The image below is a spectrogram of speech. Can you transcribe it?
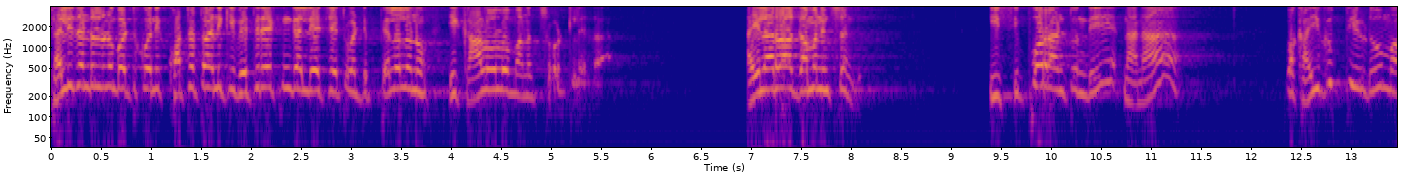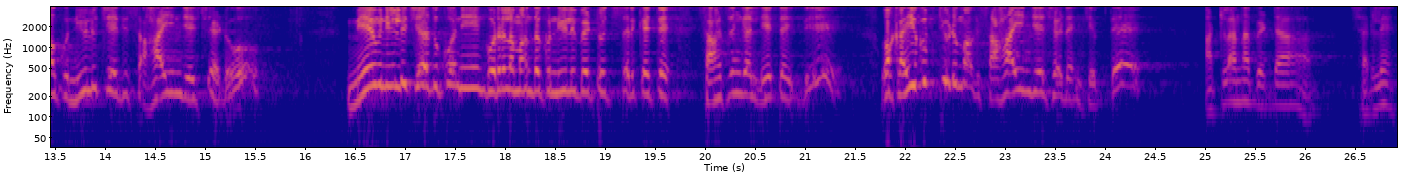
తల్లిదండ్రులను పట్టుకొని కొట్టడానికి వ్యతిరేకంగా లేచేటువంటి పిల్లలను ఈ కాలంలో మనం చూడలేదా? అయిలారా గమనించండి. ఈ సిప్పోర అంటుంది నానా ఒక ఐగుప్తీయుడు మాకు నీళ్ళు చేది సహాయం చేశాడు. మేము నీళ్ళు చేదుకొని గొర్రెల మందకు నీళ్ళు పెట్టి వచ్చేసరికి అయితే సహజంగా లేట్ అయింది ఒక ఐగుప్తీయుడు మాకు సహాయం చేశాడని చెప్తే అట్లానా బిడ్డ సరేలే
